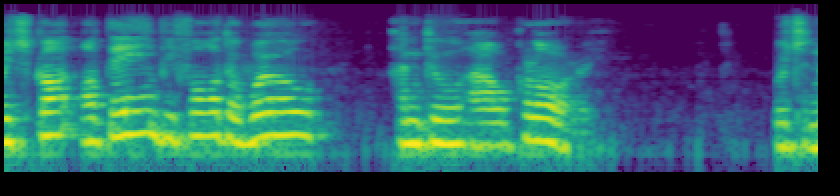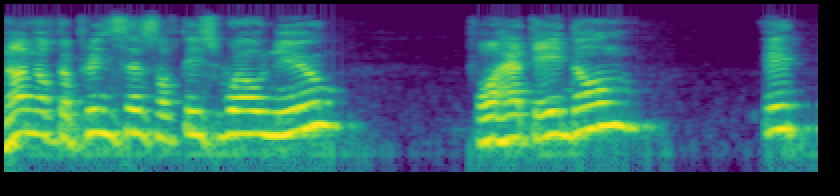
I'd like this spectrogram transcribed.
which God ordained before the world unto our glory, which none of the princes of this world knew, for had they known it,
